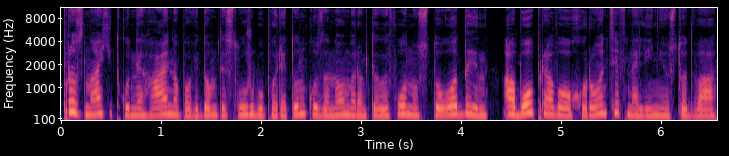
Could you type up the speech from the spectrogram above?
Про знахідку негайно повідомте службу порятунку за номером телефону 101 або правоохоронців на лінію 102.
